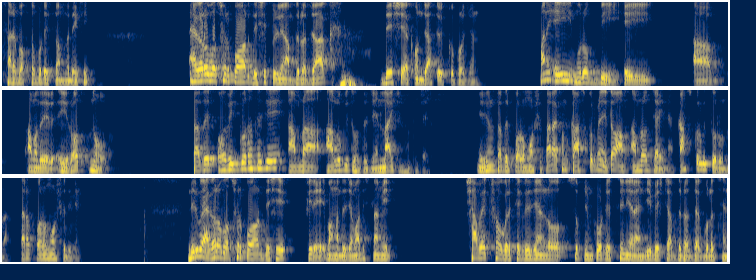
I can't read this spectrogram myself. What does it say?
স্যারের বক্তব্যটা একটু আমরা দেখি। এগারো বছর পর দেশে ফিরলেন আব্দুর রাজাক দেশে এখন জাতীয় ঐক্য প্রয়োজন। মানে এই মুরব্বী, এই আমাদের এই রত্ন, তাদের অভিজ্ঞতা থেকে আমরা আলোকিত হতে চাই এনলাইটেন হতে চাই। এই জন্য তাদের পরামর্শ, তারা এখন কাজ করবেন, এটাও আমরাও চাই না। কাজ করবে তরুণরা, তারা পরামর্শ দিবেন। দীর্ঘ এগারো বছর পর দেশে ফিরে বাংলাদেশ জামাত ইসলামীর সাবেক সহকারী সেক্রেটারি জেনারেল ও সুপ্রিম কোর্টের সিনিয়র আইনজীবী বেস্টি আব্দুর রাজ্জাক বলেছেন,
